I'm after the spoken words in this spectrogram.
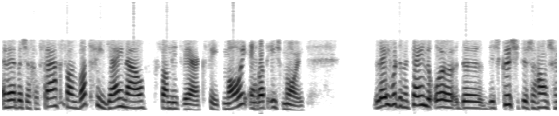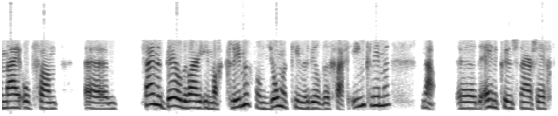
En we hebben ze gevraagd van wat vind jij nou van dit werk? Vind je het mooi en wat is mooi? Leverde meteen de, de discussie tussen Hans en mij op van... Uh, zijn het beelden waar je in mag klimmen? Want jonge kinderen wilden graag inklimmen. Nou, uh, de ene kunstenaar zegt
